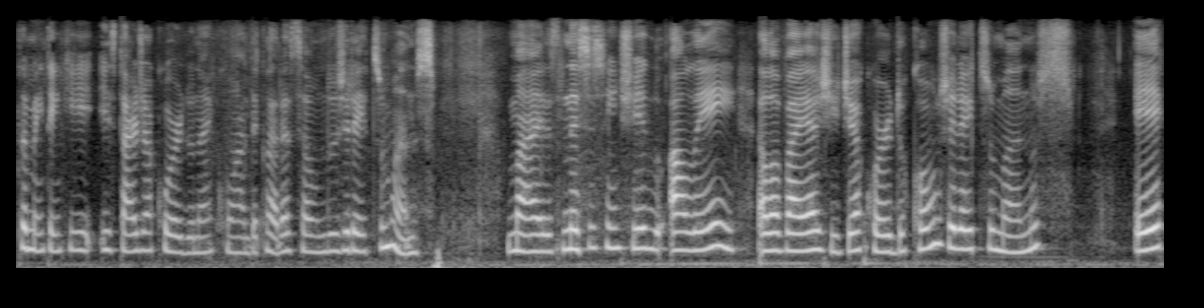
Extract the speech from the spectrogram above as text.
também tem que estar de acordo né, com a Declaração dos Direitos Humanos. Mas, nesse sentido, a lei ela vai agir de acordo com os direitos humanos e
